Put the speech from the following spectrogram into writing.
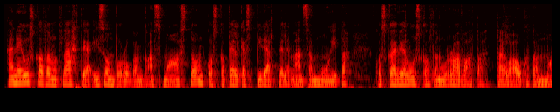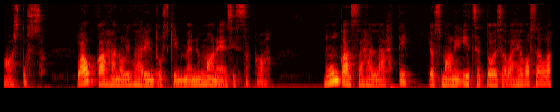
Hän ei uskaltanut lähteä ison porukan kanssa maastoon, koska pelkäs pidättelevänsä muita, koska ei vielä uskaltanut ravata tai laukata maastossa. Laukkaa hän oli hädintuskin mennyt maneesissakaan. Mun kanssa hän lähti, jos mä olin itse toisella hevosella,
